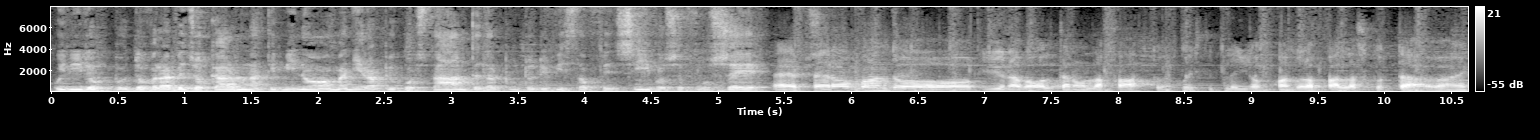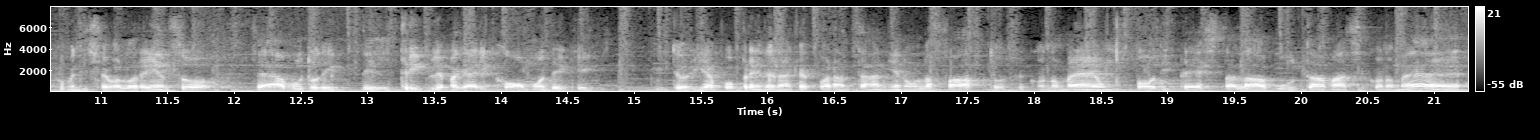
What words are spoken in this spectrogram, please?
quindi dov- dovrebbe giocare un attimino in maniera più costante dal punto di vista offensivo se fosse Eh, però quando più di una volta non l'ha fatto in questi playoff quando la palla scottava e come diceva Lorenzo cioè, ha avuto dei, delle triple magari comode che in teoria può prendere anche a 40 anni e non l'ha fatto. Secondo me un po' di testa l'ha avuta ma secondo me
